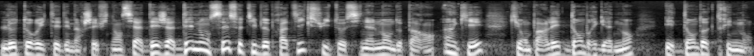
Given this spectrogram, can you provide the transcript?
L'autorité des marchés financiers a déjà dénoncé ce type de pratique suite au signalement de parents inquiets qui ont parlé d'embrigadement et d'endoctrinement.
